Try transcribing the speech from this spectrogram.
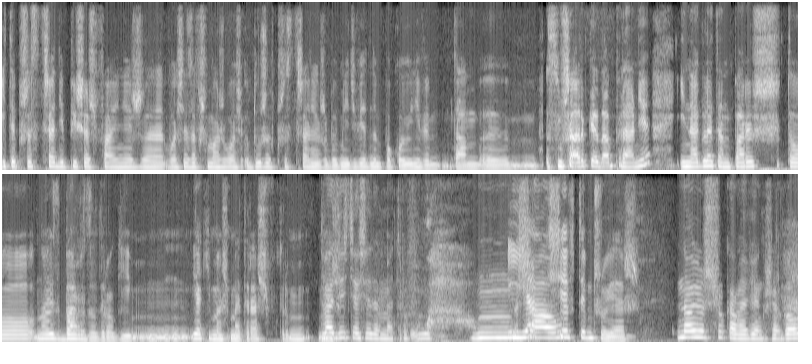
i te przestrzenie piszesz fajnie, że właśnie zawsze marzyłaś o dużych przestrzeniach, żeby mieć w jednym pokoju, nie wiem, tam y, suszarkę na pranie i nagle ten Paryż to no, jest bardzo drogi. Mm, Jaki masz metraż, w którym... miesz- 27 metrów. Wow! Mm, I jak się w tym czujesz? No już szukamy większego.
